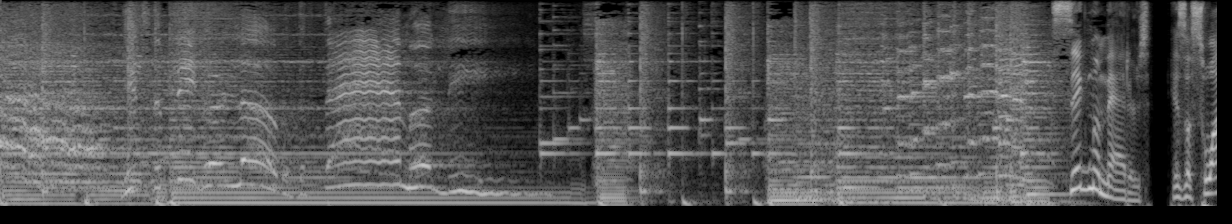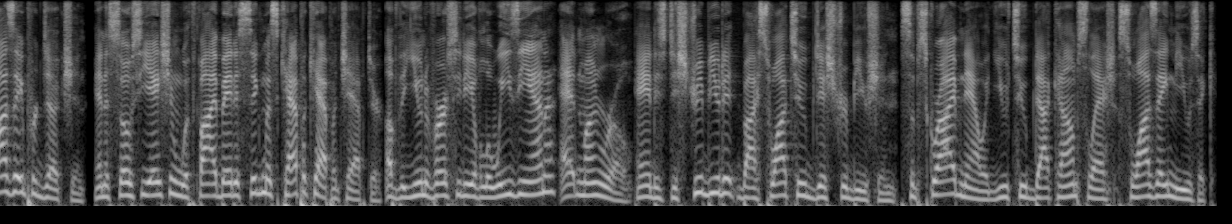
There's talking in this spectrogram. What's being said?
by, it's the bigger love of the family. Sigma Matters is a Swahzay production in association with Phi Beta Sigma's Kappa Kappa chapter of the University of Louisiana at Monroe and is distributed by Swatube Distribution. Subscribe now at youtube.com slash music.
